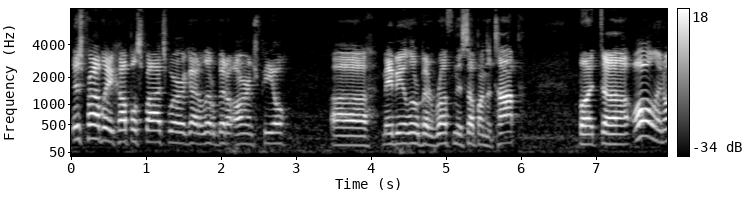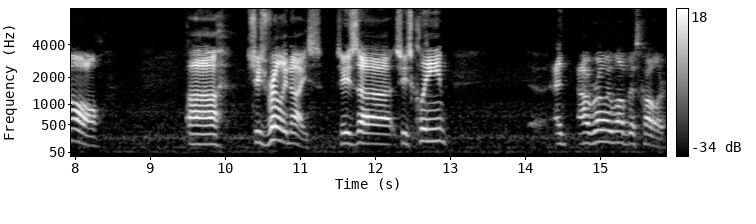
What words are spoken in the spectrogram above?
there's probably a couple spots where I got a little bit of orange peel. Uh, maybe a little bit of roughness up on the top. But uh, all in all, uh, she's really nice. She's uh, she's clean. And I really love this color.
